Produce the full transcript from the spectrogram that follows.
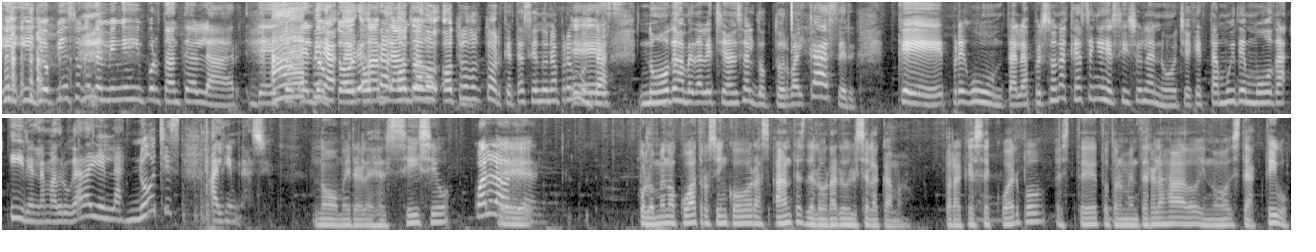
y, y yo pienso que también es importante hablar de eso. Ah, el mira, doctor eh, otra- hablando. otro, do- otro doctor que está haciendo una pregunta. Es- no, déjame darle chance al doctor Balcácer, que pregunta, las personas que hacen ejercicio en la noche, que está muy de moda ir en la madrugada y en las noches al gimnasio. No, mire, el ejercicio. ¿Cuál es la hora eh? Por lo menos cuatro o cinco horas antes del horario de irse a la cama, para que ese cuerpo esté totalmente relajado y no esté activo.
